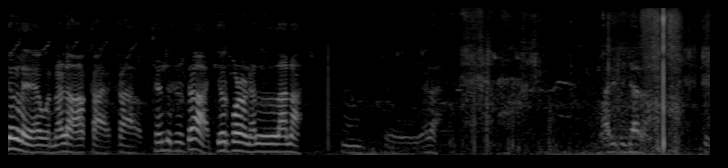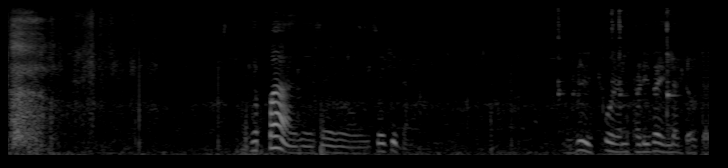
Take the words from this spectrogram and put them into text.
ಸಿದ್ಧಗಳೇ ಒಂದು ನಾಳೆ ಕಾ ಕಾ ಚಂದ್ರಟ ದೇವ್ರ ಪಡೋಣ ಎಲ್ಲಾನ ಹ್ಮ್. ಹೇಳ ಭಾರಿ ಬಿಜಾರ ಯಪ್ಪ ಸೇಕಿದ್ದ ಇದು ಇಪ್ಪು ಎಲ್ಲ ತಡಿದ ಇಲ್ಲ ಡೌಟ್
